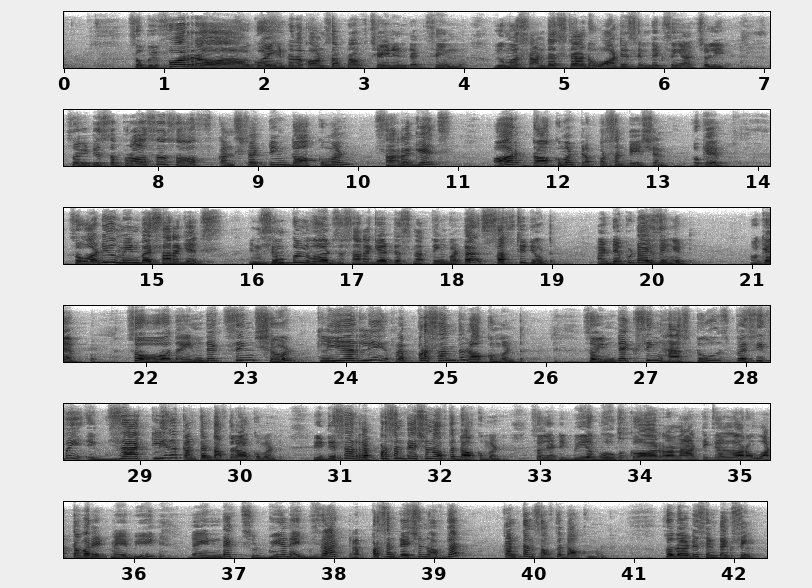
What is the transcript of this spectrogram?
So before uh, going into the concept of chain indexing, you must understand what is indexing actually. So it is the process of constructing document surrogates or document representation. Okay. So what do you mean by surrogates? In simple words, surrogate is nothing but a substitute and deputizing it. Okay. So the indexing should clearly represent the document. So indexing has to specify exactly the content of the document. It is a representation of the document. So let it be a book or an article or whatever it may be. The index should be an exact representation of the contents of the document. So that is indexing.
